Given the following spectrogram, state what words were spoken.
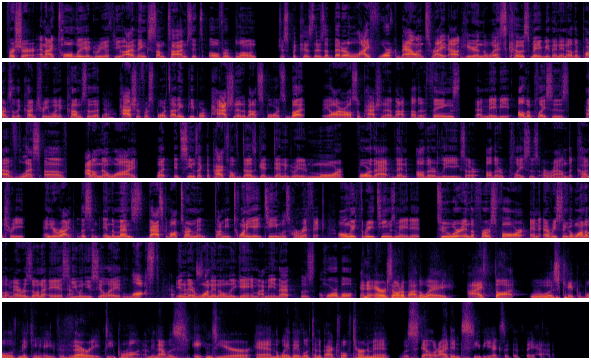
For sure. And I totally agree with you. I think sometimes it's overblown just because there's a better life work balance, right? Out here in the West Coast, maybe than in other parts of the country when it comes to the yeah. passion for sports. I think people are passionate about sports, but they are also passionate about other things that maybe other places have less of. I don't know why, but it seems like the Pac 12 does get denigrated more for that than other leagues or other places around the country. And you're right. Listen, in the men's basketball tournament, I mean, 2018 was horrific. Only three teams made it. Two were in the first four, and every single one of them, Arizona, ASU, yeah. and UCLA, lost Got in bounced. their one and only game. I mean, that was horrible. And Arizona, by the way, I thought was capable of making a very deep run. I mean, that was Ayton's year, and the way they looked in the Pac 12 tournament was stellar. I didn't see the exit that they had.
